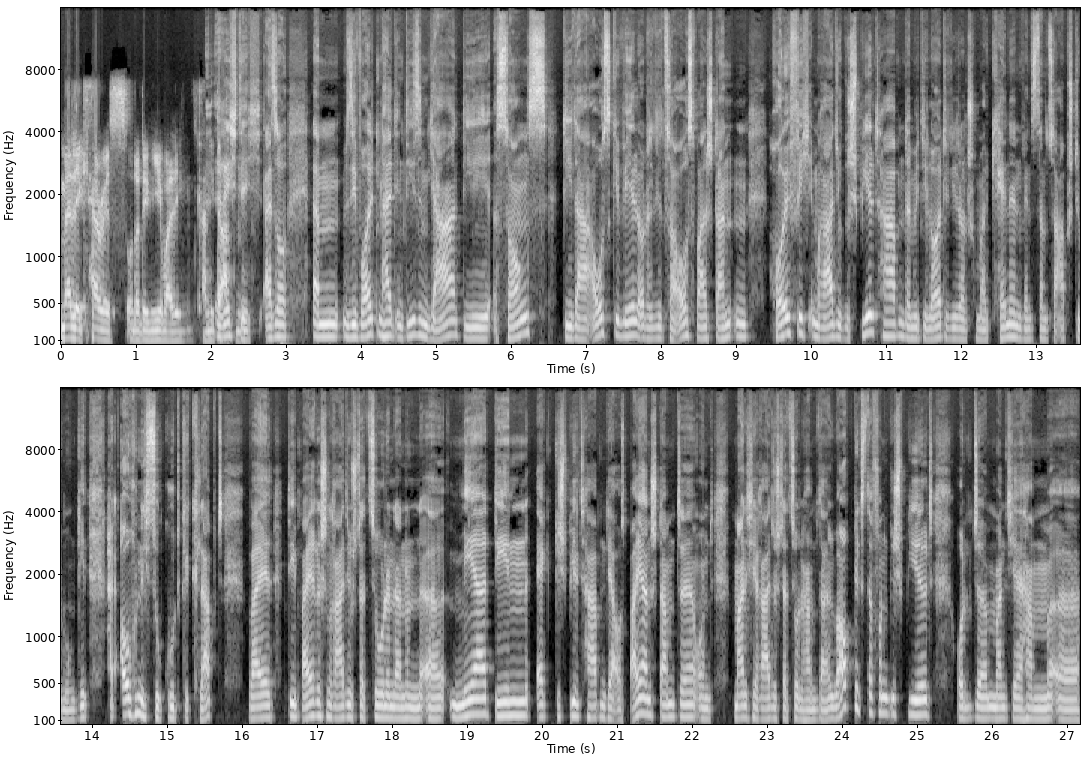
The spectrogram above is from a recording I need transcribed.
Malik Harris oder den jeweiligen Kandidaten. Richtig. Also ähm, sie wollten halt in diesem Jahr die Songs, die da ausgewählt oder die zur Auswahl standen, häufig im Radio gespielt haben, damit die Leute die dann schon mal kennen, wenn es dann zur Abstimmung geht. Hat auch nicht so gut geklappt, weil die bayerischen Radiostationen dann äh, mehr den Act gespielt haben, der aus Bayern stammte und manche Radiostationen haben da überhaupt nichts davon gespielt und äh, manche haben äh,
